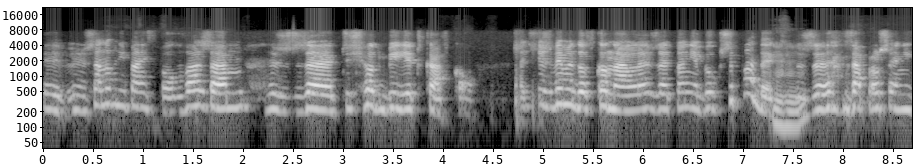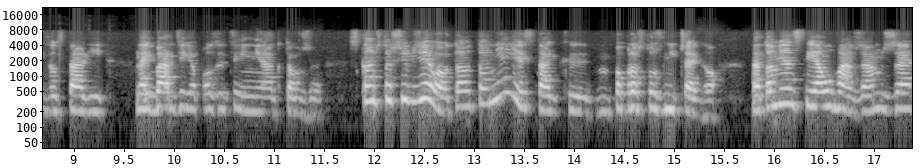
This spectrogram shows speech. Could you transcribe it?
Y, Szanowni Państwo, uważam, że czy się odbije czkawką. Przecież wiemy doskonale, że to nie był przypadek, Mhm. że zaproszeni zostali najbardziej opozycyjni aktorzy. Skądś to się wzięło? To, to nie jest tak y, po prostu z niczego. Natomiast ja uważam, że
